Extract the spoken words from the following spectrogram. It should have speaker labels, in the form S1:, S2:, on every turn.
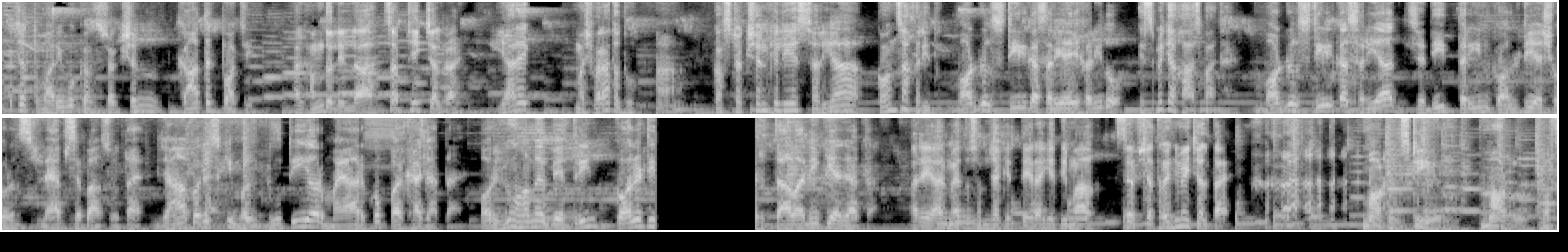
S1: अच्छा तुम्हारी वो कंस्ट्रक्शन कहाँ तक पहुँची?
S2: अल्हम्दुलिल्लाह सब ठीक चल रहा है। यार एक मशवरा तो दो।
S1: हाँ।
S2: कंस्ट्रक्शन के लिए सरिया कौन सा खरीदूं?
S1: मॉडल स्टील का सरिया ही खरीदो।
S2: इसमें क्या खास बात है?
S1: मॉडल स्टील का सरिया जदीद तरीन क्वालिटी एश्योरेंस लैब से पास होता है जहाँ पर इसकी मजबूती और मैार को परखा जाता है और यूँ हमें बेहतरीन क्वालिटी दावा नहीं किया जाता।
S2: अरे यार मैं तो समझा कि तेरा ये दिमाग सिर्फ़ शतरंज में ही चलता है
S3: मॉडल स्टील मॉडल ऑफ़.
